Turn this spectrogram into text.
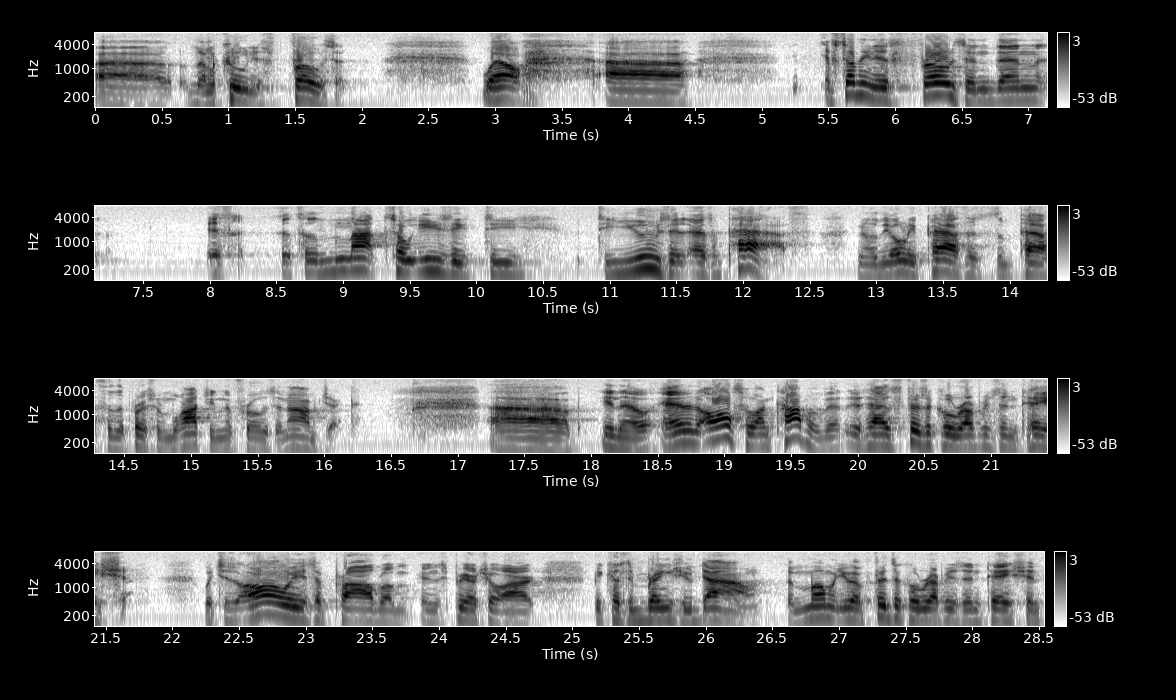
uh, the Laocoon is frozen. Well, uh, if something is frozen, then it's, it's not so easy to, to use it as a path. You know, the only path is the path of the person watching the frozen object. Uh, you know, and also on top of it, it has physical representation, which is always a problem in spiritual art because it brings you down. The moment you have physical representation,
